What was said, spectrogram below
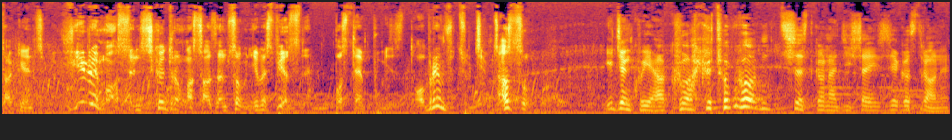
Tak więc wiry masyn z hydromasażem są niebezpieczne. Postępuj z dobrym wyczuciem czasu. I dziękuję Aku, Aku, to było wszystko na dzisiaj z jego strony.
